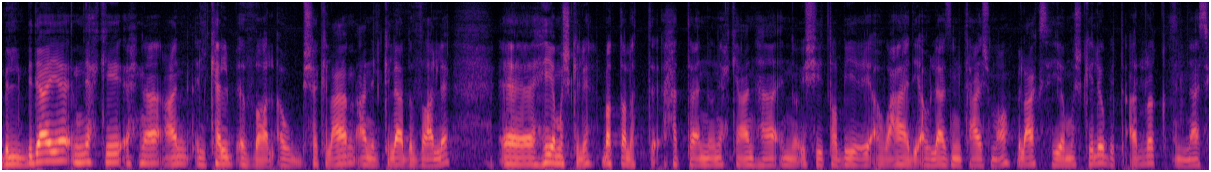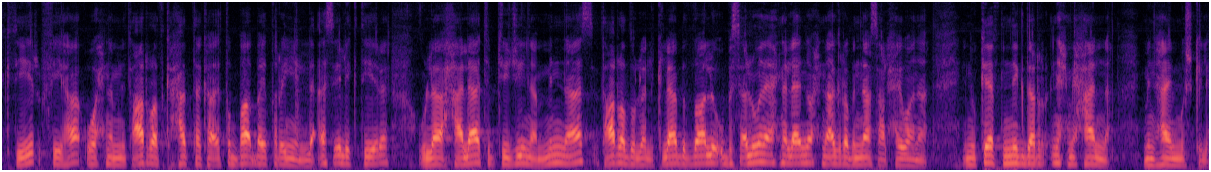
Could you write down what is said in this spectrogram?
بالبداية بنحكي إحنا عن الكلب الضال أو بشكل عام عن الكلاب الضالة. آه، هي مشكلة بطلت حتى إنه نحكي عنها إنه إشي طبيعي أو عادي أو لازم نتعايش معه بالعكس هي مشكلة وبتأرق الناس كثير فيها وإحنا بنتعرض حتى كأطباء بيطريين لأسئلة كثيرة ولحالات بتيجينا من ناس تعرضوا للكلاب الضالة وبيسألونا إحنا لأنه إحنا أقرب الناس على الحيوانات إنه كيف بنقدر نحمي حالنا من هاي المشكلة.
